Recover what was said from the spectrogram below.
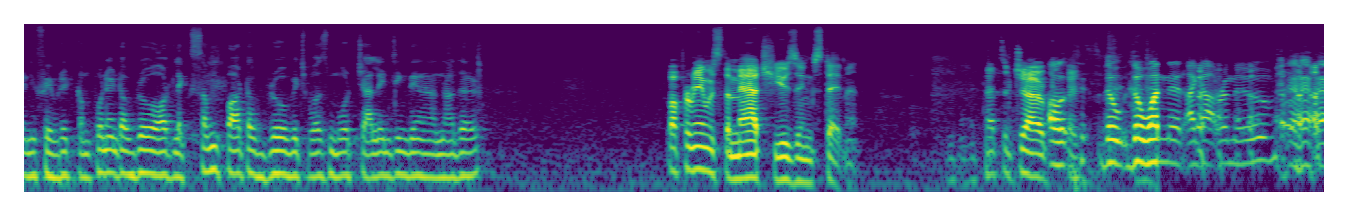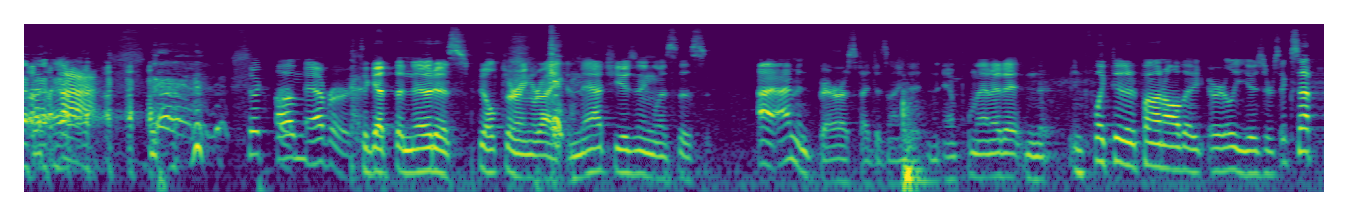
any favorite component of Bro, or like some part of Bro which was more challenging than another? Well, for me, it was the match using statement. That's a joke. Oh, It the the one that I got removed. took Um, forever to get the notice filtering right, and match using was this. I, I'm embarrassed I designed it and implemented it and inflicted it upon all the early users, except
